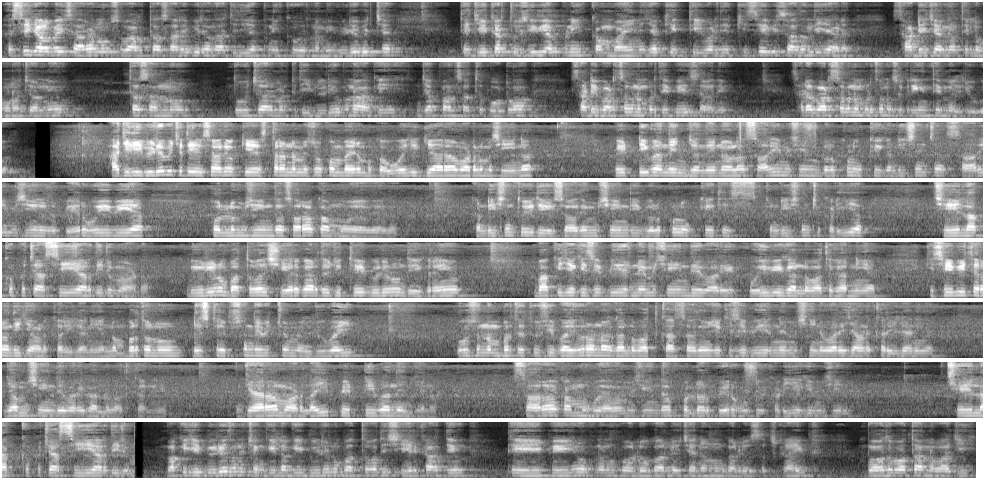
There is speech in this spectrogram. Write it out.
ਸਤਿ ਸ਼੍ਰੀ ਅਕਾਲ ਬਾਈ, ਸਾਰਿਆਂ ਨੂੰ ਸਵਾਗਤ ਆ ਸਾਰੇ ਵੀਰਾਂ ਦਾ ਅੱਜ ਦੀ ਆਪਣੀ ਇੱਕ ਹੋਰ ਨਵੀਂ ਵੀਡੀਓ ਵਿੱਚ। ਤੇ ਜੇਕਰ ਤੁਸੀਂ ਵੀ ਆਪਣੀ ਕੰਬਾਈਨ ਜਾਂ ਖੇਤੀਬਾੜੀ ਦੇ ਕਿਸੇ ਵੀ ਸਾਧਨ ਦੀ ਐਡ ਸਾਡੇ ਚੈਨਲ ਤੇ ਲਗਾਉਣਾ ਚਾਹੁੰਦੇ ਹੋ, ਤਾਂ ਸਾਨੂੰ 2-4 ਮਿੰਟ ਦੀ ਵੀਡੀਓ ਬਣਾ ਕੇ ਜਾਂ 5-7 ਫੋਟੋਆਂ ਸਾਡੇ WhatsApp ਨੰਬਰ ਤੇ ਭੇਜ ਸਕਦੇ ਹੋ। ਸਾਡਾ WhatsApp ਨੰਬਰ ਤੁਹਾਨੂੰ ਸਕਰੀਨ ਤੇ ਮਿਲ ਜਾਊਗਾ ਅੱਜ ਦੀ ਵੀਡੀਓ ਵਿੱਚ ਦੇਖ ਸਕਦੇ ਹੋ ਕਿ ਇਸ ਤਰ੍ਹਾਂ ਨਵੇਂ ਸੌ ਕੰਬਾਈਨ ਬਕਾਊ ਹੈ ਜੀ 11 ਮਾਡਲ ਮਸ਼ੀਨ ਆ। ਪੇਟੀ ਬੰਦ ਇੰਜਨ ਦੇ ਨਾਲ ਆ, ਸਾਰੀ ਮਸ਼ੀਨ ਬਿਲਕੁਲ ਓਕੇ ਕੰਡੀਸ਼ਨ 'ਚ ਆ, ਸਾਰੀ ਮਸ਼ੀਨ ਰਿਪੇਅਰ ਹੋਈ ਵੀ ਆ ਫੁੱਲ ਮਸ਼ੀਨ ਦਾ ਸਾਰਾ ਕੰਮ ਹੋਇਆ ਹੋਇਆ ਹੈਗਾ। ਕੰਡੀਸ਼ਨ ਤੁਸੀਂ ਦੇਖ ਸਕਦੇ ਹੋ ਮਸ਼ੀਨ ਦੀ ਬਿਲਕੁਲ ਓਕੇ ਤੇ ਕੰਡੀਸ਼ਨ 'ਚ ਖੜੀ ਆ। 6 ਲੱਖ 85 ਹਜ਼ਾਰ ਦੀ ਡਿਮਾਂਡ ਆ। ਵੀਡੀਓ ਨੂੰ ਵੱਧ ਤੋਂ ਵੱਧ ਸ਼ੇਅਰ ਕਰ ਦਿਓ, ਜਿੱਥੇ ਵੀਡੀਓ ਨੂੰ ਦੇਖ ਰਹੇ ਹੋ। ਬਾਕੀ ਜੇ ਕਿਸੇ ਵੀਰ ਨੇ ਮਸ਼ੀਨ ਦੇ ਬਾਰੇ ਕੋਈ ਵੀ ਗੱਲਬਾਤ ਕਰਨੀ ਆ, ਕਿਸੇ ਵੀ ਤਰ੍ਹਾਂ ਦੀ ਜਾਣਕਾਰੀ ਲੈਣੀ ਆ, ਨੰਬਰ ਤੁਹਾਨੂੰ ਡਿਸਕ੍ਰਿਪਸ਼ਨ ਦੇ ਵਿੱਚੋਂ ਮਿਲ ਜੂਗਾ ਜੀ। ਉਸ ਨੰਬਰ ਤੇ ਤੁਸੀਂ ਬਾਈ ਹੋਰਾਂ ਨਾਲ ਗੱਲਬਾਤ ਕਰ ਸਕਦੇ ਹੋ, ਜੇ ਕਿਸੇ ਵੀਰ ਨੇ ਮਸ਼ੀਨ ਬਾਰੇ ਜਾਣਕਾਰੀ ਲੈਣੀ ਹੈ ਜਾਂ ਮਸ਼ੀਨ ਦੇ ਬਾਰੇ ਗੱਲਬਾਤ ਕਰਨੀ ਹੈ। 11 ਮਾਡਲ ਆ ਜੀ, ਪੇਟੀ ਬੰਦ ਇੰਜਨ ਆ। ਸਾਰਾ ਕੰਮ ਹੋਇਆ ਵਾ ਮਸ਼ੀਨ ਦਾ ਫੁੱਲ ਰਿਪੇਅਰ ਹੋ ਕੇ ਖੜੀ ਹੈਗੀ ਮਸ਼ੀਨ। 6 ਲੱਖ 85 ਹਜ਼ਾਰ ਦੀ ਡਿਮਾਂਡ। ਬਾਕੀ ਜੇ ਵੀਡੀਓ ਤੁਹਾਨੂੰ ਚੰਗੀ ਲੱਗੀ, ਵੀਡੀਓ ਨੂੰ ਵੱਧ ਤੋਂ ਵੱਧ ਸ਼ੇਅਰ ਕਰ ਦਿਓ ਤੇ ਪੇਜ ਨੂੰ ਆਪਣਾ ਨੂੰ ਫੋਲੋ ਕਰ ਲਿਓ, ਚੈਨਲ ਨੂੰ ਕਰ ਲਿਓ ਸਬਸਕ੍ਰਾਈਬ ਬਹੁਤ ਬਹੁਤ ਧੰਨਵਾਦ ਜੀ।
